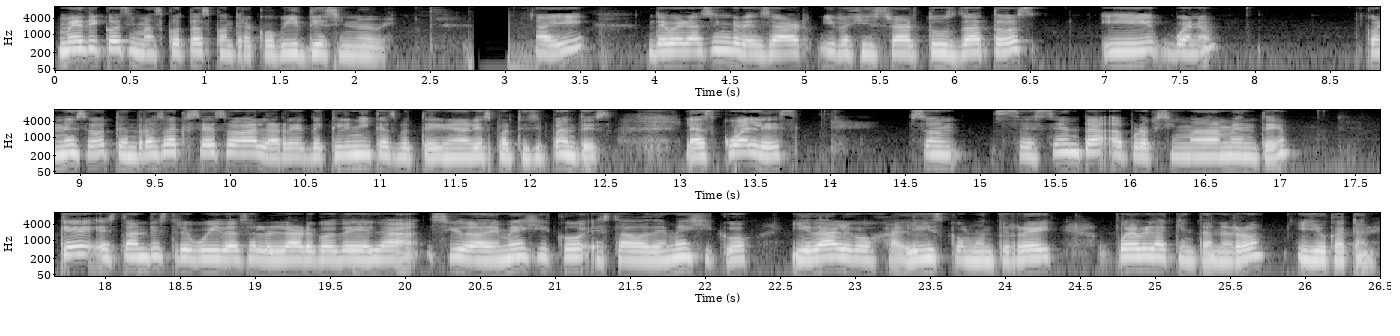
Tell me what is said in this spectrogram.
Médicos y Mascotas contra COVID-19. Ahí deberás ingresar y registrar tus datos y bueno, con eso tendrás acceso a la red de clínicas veterinarias participantes, las cuales son 60 aproximadamente que están distribuidas a lo largo de la Ciudad de México, Estado de México, Hidalgo, Jalisco, Monterrey, Puebla, Quintana Roo y Yucatán.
